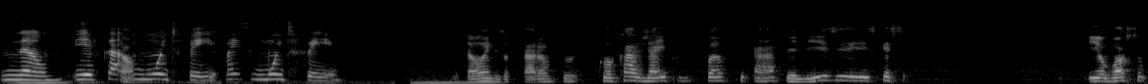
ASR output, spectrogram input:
Não, ia ficar Não. muito feio, mas muito feio. Então eles optaram por colocar já aí pro fã ficar feliz e esquecer. E eu gosto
